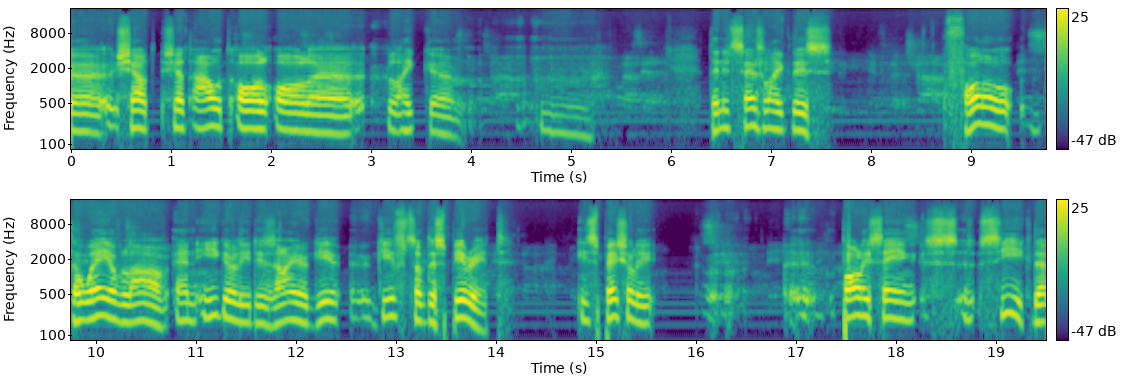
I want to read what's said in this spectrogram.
uh, shout shout out all all uh, like um, mm, then it says like this follow the way of love and eagerly desire gi- gifts of the spirit especially uh, paul is saying seek the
